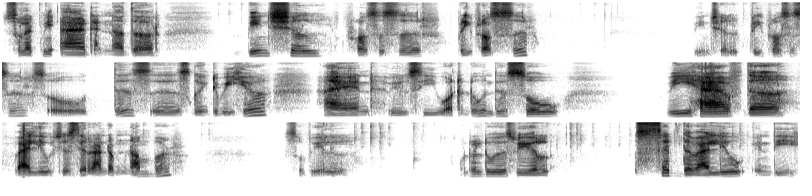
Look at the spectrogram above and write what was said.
So let me add another bean shell processor preprocessor. Bean shell preprocessor. So this is going to be here and we will see what to do in this. So we have the value which is the random number. So we'll what we'll do is we will set the value in the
